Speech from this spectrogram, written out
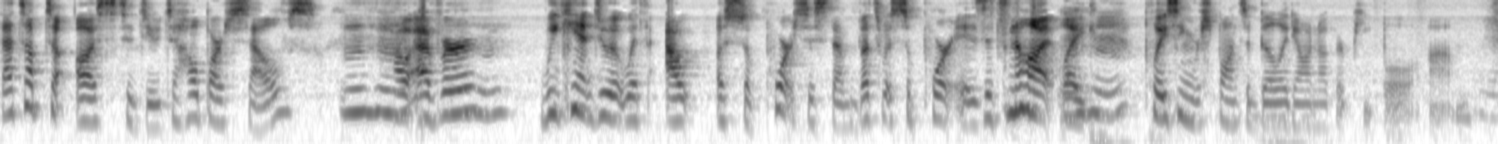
that's up to us to do to help ourselves. Mm-hmm. However mm-hmm we can't do it without a support system. That's what support is. It's not like mm-hmm. placing responsibility on other people. Um, yeah.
